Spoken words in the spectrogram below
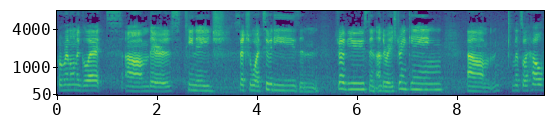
parental neglect, um, there's teenage sexual activities and drug use and underage drinking, um, mental health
